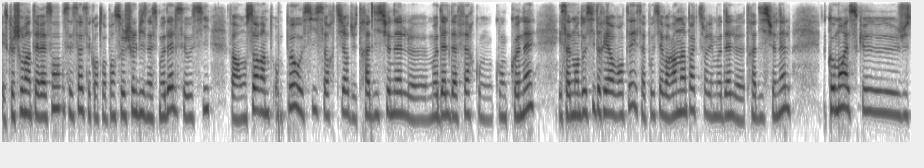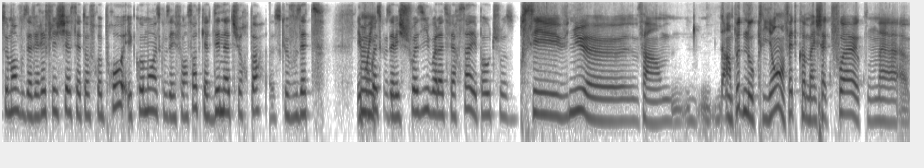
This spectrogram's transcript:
Et ce que je trouve intéressant, c'est ça, c'est quand on pense social business model, c'est aussi, enfin on sort, on peut aussi sortir du traditionnel modèle d'affaires qu'on connaît, et ça demande aussi de réinventer, et ça peut aussi avoir un impact sur les modèles traditionnels. Comment est-ce que justement vous avez réfléchi à cette offre et comment est-ce que vous avez fait en sorte qu'elle dénature pas ce que vous êtes? Et pourquoi est-ce que vous avez choisi voilà, de faire ça et pas autre chose? C'est venu euh, un peu de nos clients, en fait, comme à chaque fois qu'on a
